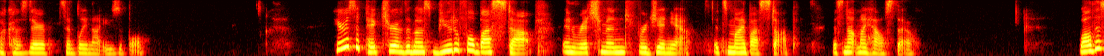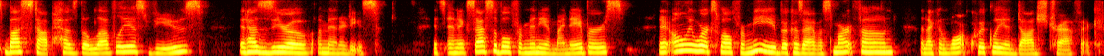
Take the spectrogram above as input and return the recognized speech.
because they're simply not usable. Here's a picture of the most beautiful bus stop in Richmond, Virginia. It's my bus stop. It's not my house though. While this bus stop has the loveliest views, it has zero amenities. It's inaccessible for many of my neighbors, and it only works well for me because I have a smartphone and I can walk quickly and dodge traffic.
